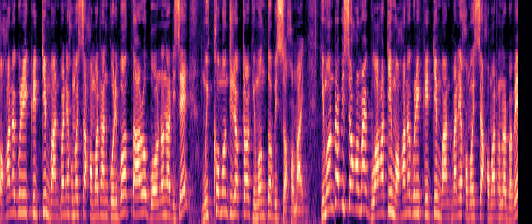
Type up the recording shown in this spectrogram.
মহানগৰীৰ কৃত্ৰিম বানপানীৰ সমস্যা সমাধান কৰিব তাৰো বৰ্ণনা দিছে মুখ্যমন্ত্ৰী ডক্টৰ হিমন্ত বিশ্ব শৰ্মাই। হিমন্ত বিশ্ব শৰ্মাই গুৱাহাটী মহানগৰীৰ কৃত্ৰিম বানপানীৰ সমস্যা সমাধানৰ বাবে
